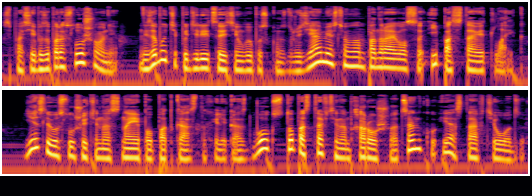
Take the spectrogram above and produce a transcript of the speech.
Спасибо за прослушивание. Не забудьте поделиться этим выпуском с друзьями, если он вам понравился, и поставить лайк. Если вы слушаете нас на Apple подкастах или CastBox, то поставьте нам хорошую оценку и оставьте отзыв.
